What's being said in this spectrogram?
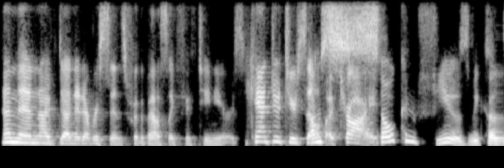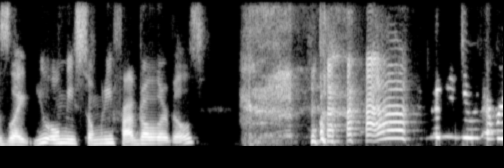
And then I've done it ever since for the past like 15 years. You can't do it to yourself. I'm I've tried. so confused because like you owe me so many five dollar bills. then you do it every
